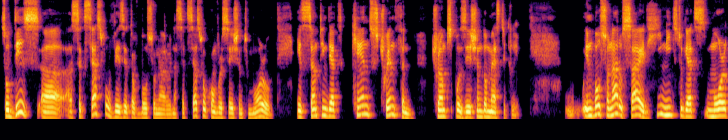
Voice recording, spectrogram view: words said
So this uh, a successful visit of Bolsonaro and a successful conversation tomorrow is something that can strengthen Trump's position domestically. In Bolsonaro's side, he needs to get more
